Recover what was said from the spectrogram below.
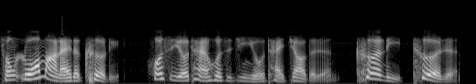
从罗马来的客旅，或是犹太人，或是进犹太教的人，克里特人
